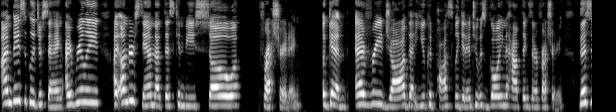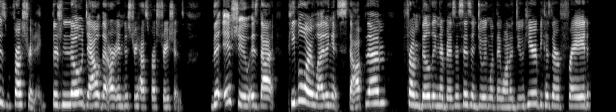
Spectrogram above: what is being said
I'm basically just saying I really I understand that this can be so frustrating. Again, every job that you could possibly get into is going to have things that are frustrating. This is frustrating. There's no doubt that our industry has frustrations. The issue is that people are letting it stop them from building their businesses and doing what they want to do here because they're afraid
